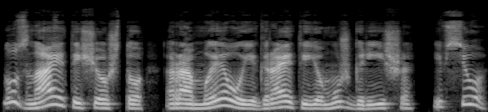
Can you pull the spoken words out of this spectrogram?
Ну, знает еще, что Ромео играет ее муж Гриша, и все.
